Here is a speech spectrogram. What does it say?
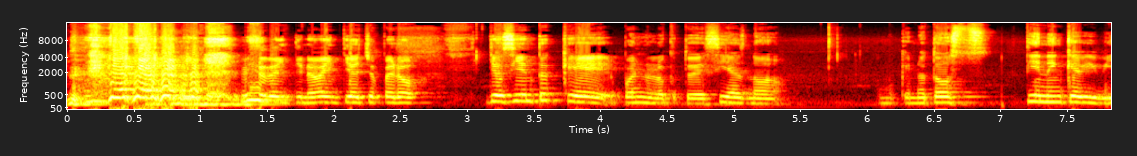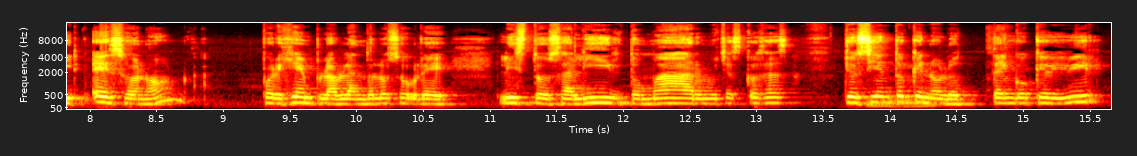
Mis 21, 28, pero yo siento que, bueno, lo que tú decías, ¿no? Como que no todos tienen que vivir eso, ¿no? Por ejemplo, hablándolo sobre, listo, salir, tomar, muchas cosas, yo siento que no lo tengo que vivir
